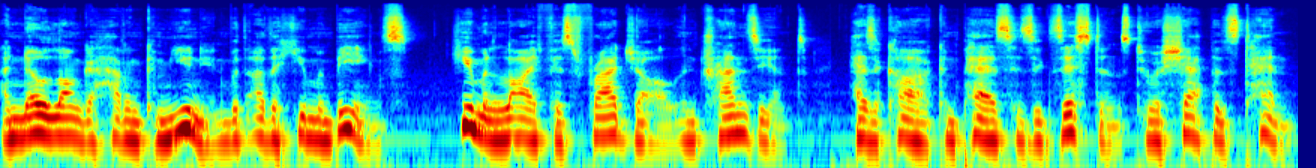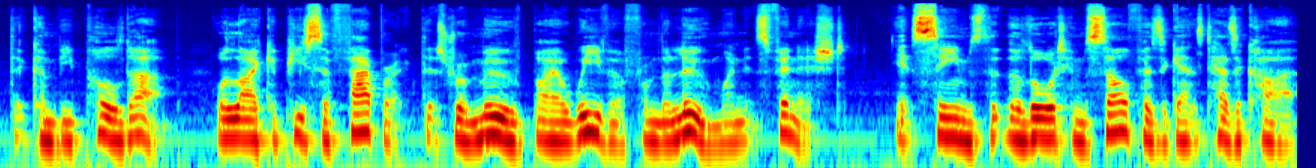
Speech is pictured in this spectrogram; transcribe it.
and no longer having communion with other human beings. Human life is fragile and transient. Hezekiah compares his existence to a shepherd's tent that can be pulled up, or like a piece of fabric that's removed by a weaver from the loom when it's finished. It seems that the Lord himself is against Hezekiah,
